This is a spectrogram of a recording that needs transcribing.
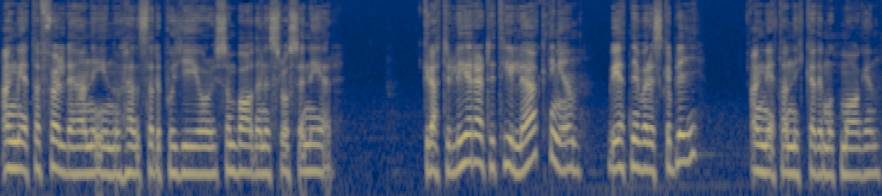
Agneta följde henne in och hälsade på Georg som bad henne slå sig ner. Gratulerar till tillökningen. Vet ni vad det ska bli? Agneta nickade mot magen.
